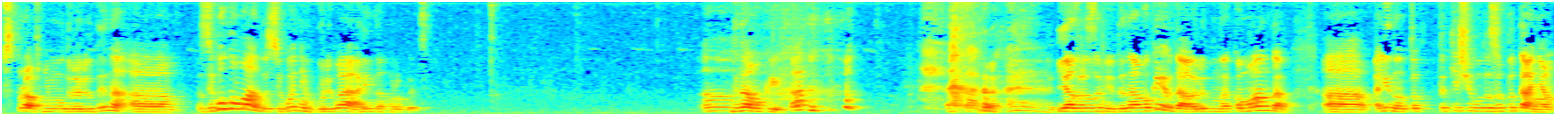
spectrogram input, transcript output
справжня мудра людина. А з яку команду сьогодні вболіває Аліна Горобець? Динамо Київ, так? Так. Я зрозумів, Динамо Київ, да, улюблена команда. А, Аліно, так, таке ще буде запитання.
